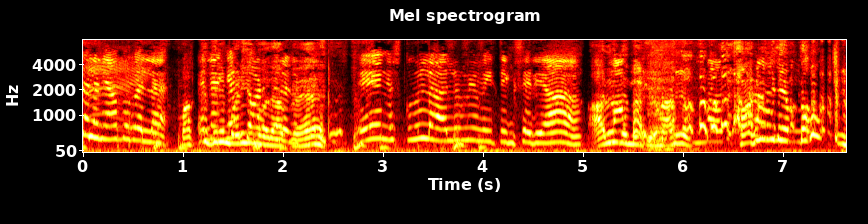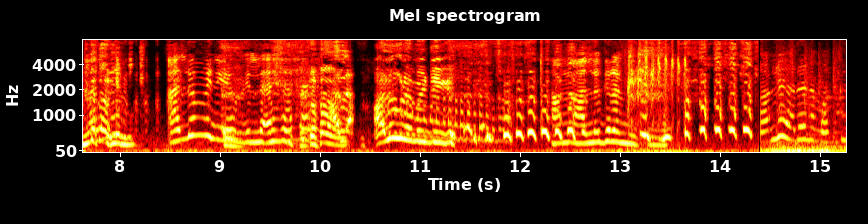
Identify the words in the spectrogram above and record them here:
தெரியல ஞாபகம் இல்ல. திரும்பி படிக்கும் போதா. ஏய் எங்க ஸ்கூல்ல அலுமினியம் மீட்டிங் சரியா? அலுமினியம் அலுமினியம் தான்? இல்ல மீட்டிங் ஆமா மீட்டிங் மக்கள்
